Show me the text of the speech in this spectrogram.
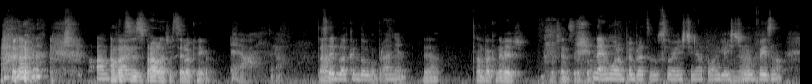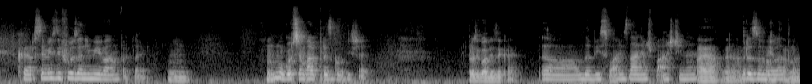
Ampak, ampak si spravila čez celo knjigo. ja, Da. to je bilo kar dolgo branje. Ja. Ampak ne veš, o čem se je šlo. Ne, moram prebrati v slovenščini ali pa v angleščini Ja. ja. obvezno, ker se mi zdi fuz zanimiva, ampak le, Mm. hm. Mogoče malo prezgodaj še. Prezgodaj zakaj? Uh, da bi s svojim znanjem španščine. A ja, ja. Razumela to.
